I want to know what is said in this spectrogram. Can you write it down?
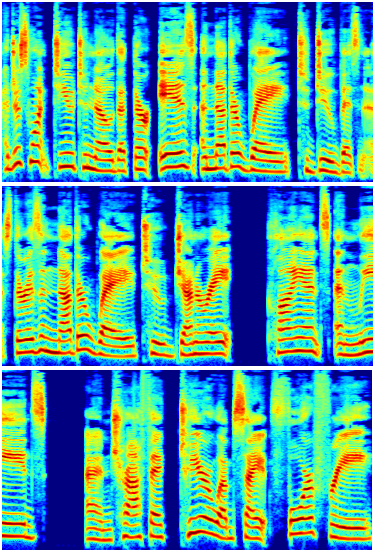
I just want you to know that there is another way to do business. There is another way to generate clients and leads and traffic to your website for free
